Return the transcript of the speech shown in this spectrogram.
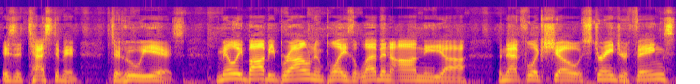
is a testament to who he is. Millie Bobby Brown, who plays Eleven on the uh, the Netflix show Stranger Things,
